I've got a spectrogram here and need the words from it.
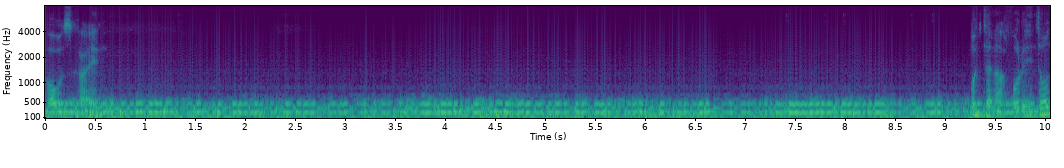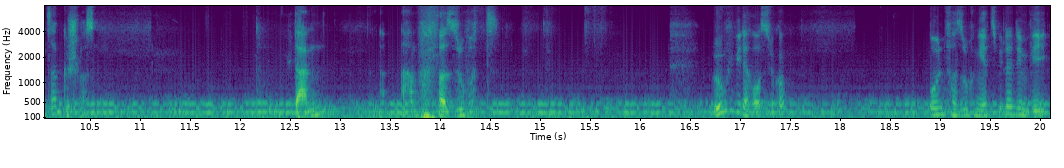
Haus rein. Und danach wurde hinter uns abgeschlossen. Dann haben wir versucht, irgendwie wieder rauszukommen. Und versuchen jetzt wieder den Weg,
